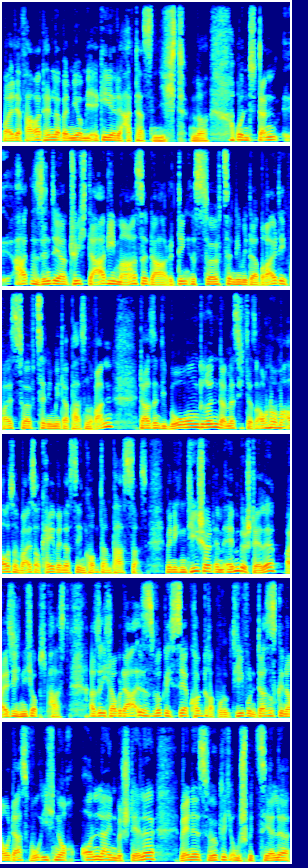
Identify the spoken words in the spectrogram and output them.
weil der Fahrradhändler bei mir um die Ecke hier, der hat das nicht. Ne? Und dann äh, hat, sind ja natürlich da die Maße da. Das Ding ist 12 Zentimeter breit, ich weiß, 12 Zentimeter passen ran, da sind die Bohrungen drin, dann messe ich das auch nochmal aus und weiß, okay, wenn das Ding kommt, dann passt passt das. Wenn ich ein T-Shirt im M bestelle, weiß ich nicht, ob es passt. Also ich glaube, da ist es wirklich sehr kontraproduktiv und das ist genau das, wo ich noch online bestelle, wenn es wirklich um spezielle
